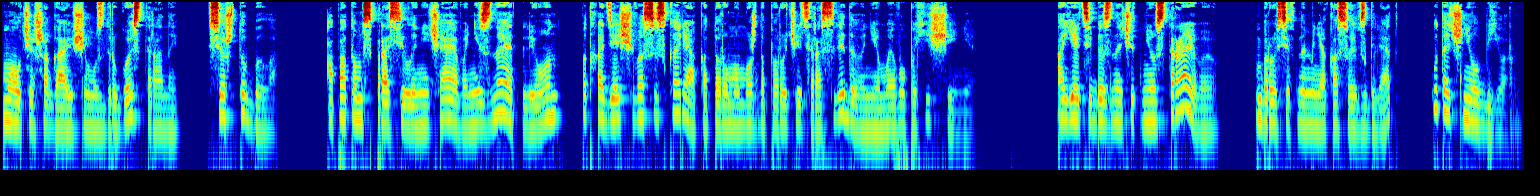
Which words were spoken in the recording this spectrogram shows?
молча шагающему с другой стороны, все, что было. А потом спросила Нечаева, не знает ли он подходящего сыскаря, которому можно поручить расследование моего похищения. «А я тебя, значит, не устраиваю?» Бросив на меня косой взгляд, уточнил Бьорн.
